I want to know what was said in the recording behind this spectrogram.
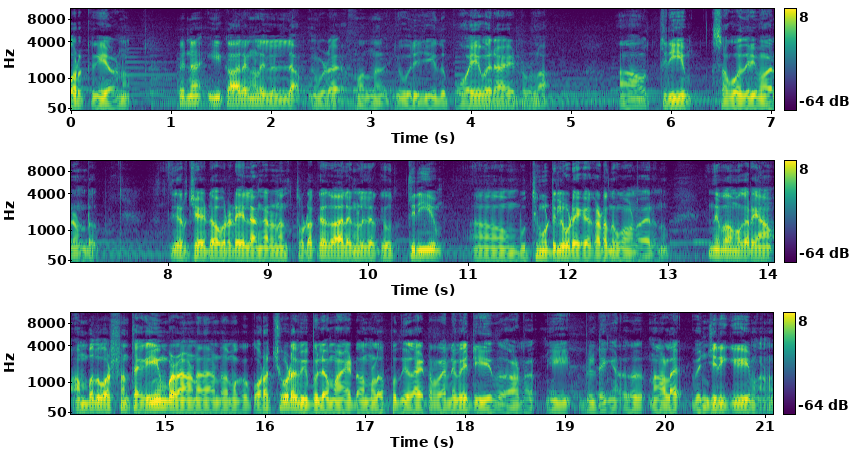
ഓർക്കുകയാണ്. പിന്നെ ഈ കാലങ്ങളിലെല്ലാം ഇവിടെ വന്ന് ജോലി ചെയ്ത് പോയവരായിട്ടുള്ള ഒത്തിരിയും സഹോദരിമാരുണ്ട്. തീർച്ചയായിട്ടും അവരുടെ എല്ലാം കാരണം തുടക്കകാലങ്ങളിലൊക്കെ ഒത്തിരിയും ബുദ്ധിമുട്ടിലൂടെയൊക്കെ കടന്നു പോകണമായിരുന്നു. ഇന്നിപ്പോൾ നമുക്കറിയാം അമ്പത് വർഷം തികയുമ്പോഴാണ് അതുകൊണ്ട് നമുക്ക് കുറച്ചുകൂടെ വിപുലമായിട്ട് നമ്മൾ പുതിയതായിട്ട് റെനോവേറ്റ് ചെയ്തതാണ് ഈ ബിൽഡിങ് അത് നാളെ വെഞ്ചരിക്കുകയുമാണ്.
